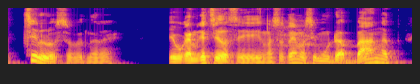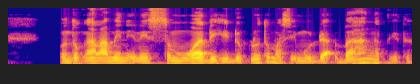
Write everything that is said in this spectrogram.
kecil loh sebenarnya. Ya bukan kecil sih, maksudnya masih muda banget untuk ngalamin ini semua di hidup lu tuh masih muda banget gitu.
